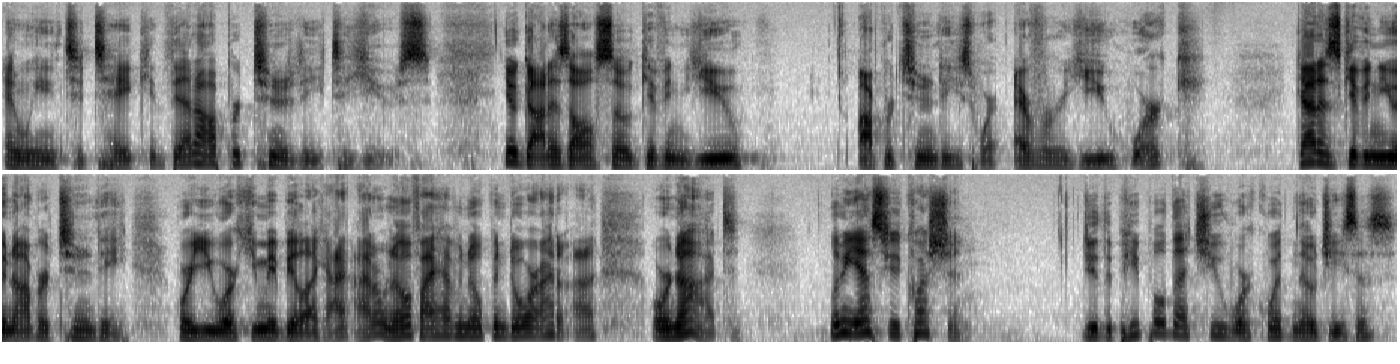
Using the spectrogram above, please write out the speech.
and we need to take that opportunity to use. You know, God has also given you opportunities wherever you work. God has given you an opportunity where you work. You may be like, I, I don't know if I have an open door I, I, or not. Let me ask you a question Do the people that you work with know Jesus?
